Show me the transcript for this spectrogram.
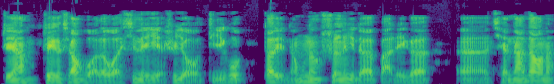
这样这个小伙子我心里也是有嘀咕，到底能不能顺利的把这个呃钱拿到呢？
